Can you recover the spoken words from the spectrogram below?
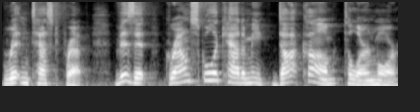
written test prep. Visit groundschoolacademy.com to learn more.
